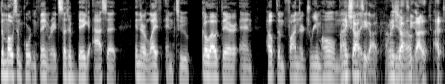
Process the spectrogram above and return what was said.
the most important thing right? It's such a big asset in their life and to go out there and help them find their dream home how many shots like, you got? How many shots know? you got at that?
